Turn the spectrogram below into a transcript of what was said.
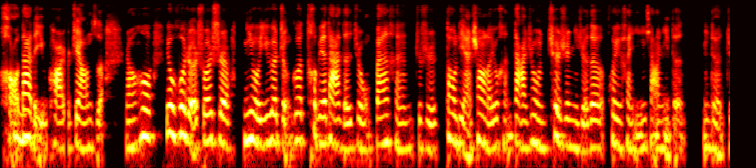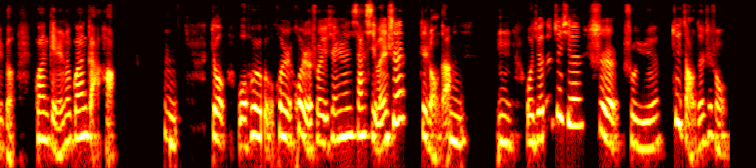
好大的一块儿这样子，然后又或者说是你有一个整个特别大的这种斑痕，就是到脸上了又很大，这种确实你觉得会很影响你的你的这个观给人的观感哈。嗯，就我会或者或者说有些人想洗纹身这种的，嗯。嗯，我觉得这些是属于最早的这种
